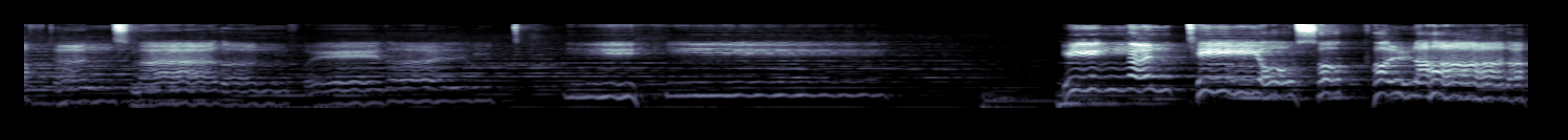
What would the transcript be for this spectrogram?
aftensmäden fredeligt i hy. Ingen collada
